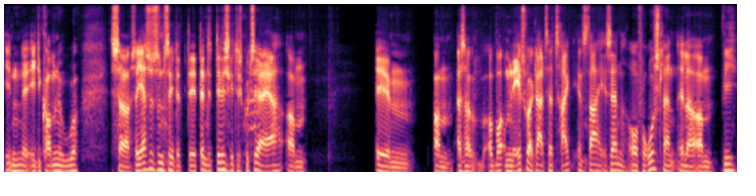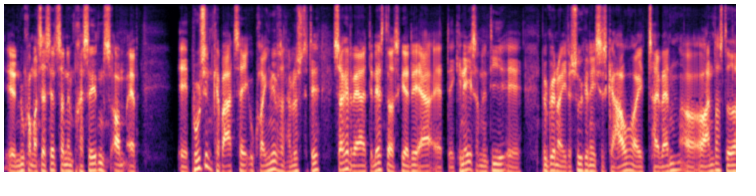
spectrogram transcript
inden, øh, i de kommende uger. Så, så jeg synes sådan set, at det, det, det vi skal diskutere er, om, øh, om, altså, om NATO er klar til at trække en streg i sandet over for Rusland, eller om vi øh, nu kommer til at sætte sådan en præcedens om, at øh, Putin kan bare tage Ukraine, hvis han har lyst til det. Så kan det være, at det næste, der sker, det er, at øh, kineserne de, øh, begynder i det sydkinesiske hav og i Taiwan og, og andre steder.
